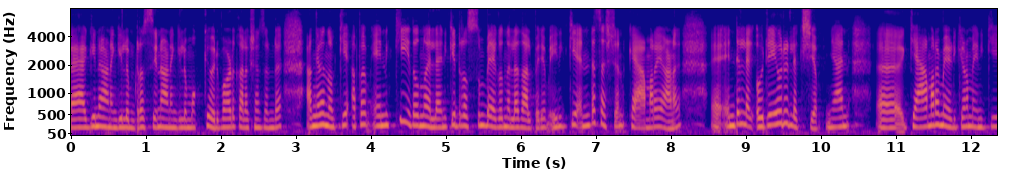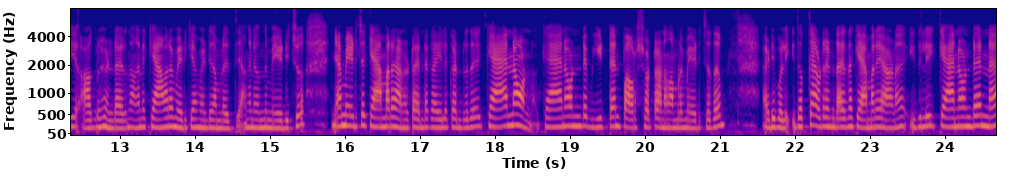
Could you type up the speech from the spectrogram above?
ബാഗിനാണെങ്കിലും ഡ്രസ്സിനാണെങ്കിലും ഒക്കെ ഒരുപാട് കളക്ഷൻസ് ഉണ്ട്. അങ്ങനെ നോക്കി അപ്പം എനിക്ക് ഇതൊന്നുമല്ല എനിക്ക് ഡ്രസ്സും ബാഗൊന്നും അല്ല താല്പര്യം. എനിക്ക് എന്റെ സെഷൻ ക്യാമറയാണ് എന്റെ ഒരേ ഒരു ലക്ഷ്യം. ഞാൻ ക്യാമറ മേടിക്കണം എനിക്ക് ആഗ്രഹം ഉണ്ടായിരുന്നു. അങ്ങനെ ക്യാമറ മേടിക്കാൻ വേണ്ടി നമ്മൾ എത്തി അങ്ങനെ ഒന്ന് മേടിച്ചു. ഞാൻ മേടിച്ച ക്യാമറയാണ് കേട്ടോ എന്റെ കയ്യിൽ കണ്ടത്. കാനോൺ കാനോണിന്റെ വി ടെൻ പവർ ഷോട്ടാണ് നമ്മൾ മേടിച്ചത്. അടിപൊളി. ഇതൊക്കെ അവിടെ ഉണ്ടായിരുന്ന ക്യാമറയാണ്. ഇതിൽ കാനോണിന്റെ തന്നെ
